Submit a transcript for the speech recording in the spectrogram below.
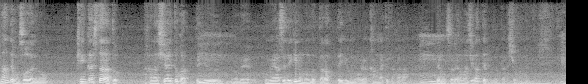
何でもそうだけど喧嘩したらと話し合いとかっていうので埋め合わせできるもんだったらっていうふうに俺は考えてたから、うん。でもそれは間違ってるんだったらしょうがない、いや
